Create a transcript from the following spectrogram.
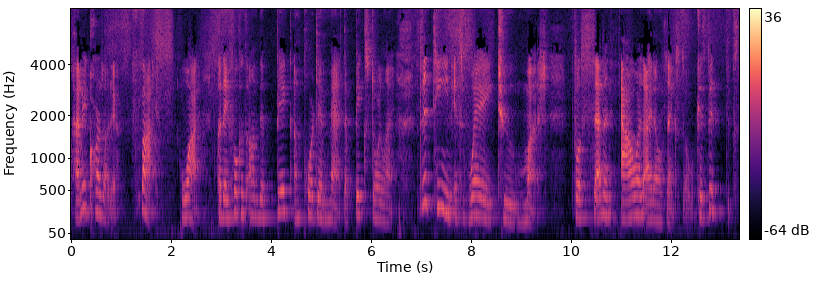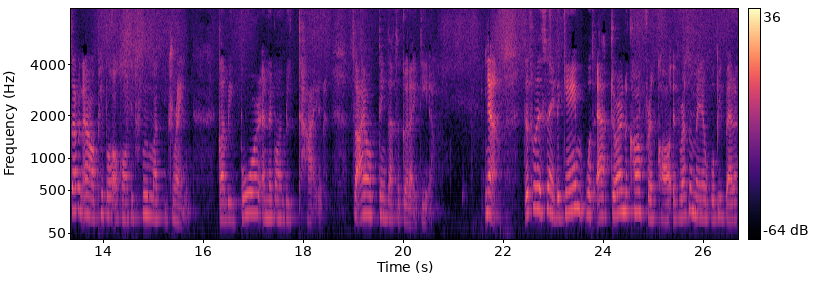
How many cards are there? Five. Why? Because they focus on the big important match, the big storyline. 15 is way too much. For seven hours, I don't think so. Because seven hours, people are going to pretty my drain, going to be bored, and they're going to be tired. So I don't think that's a good idea. Now, this is what it's saying. The game was asked during the conference call if WrestleMania would be better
